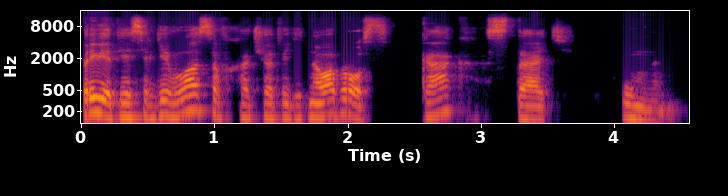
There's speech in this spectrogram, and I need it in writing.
Привет, я Сергей Власов. Хочу ответить на вопрос, как стать умным?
